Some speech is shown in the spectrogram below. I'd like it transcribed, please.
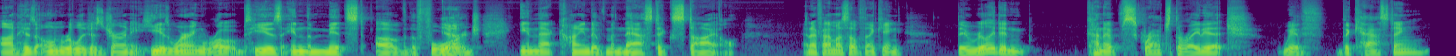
on his own religious journey. He is wearing robes. He is in the midst of the forge yeah. in that kind of monastic style. And I found myself thinking, they really didn't kind of scratch the right itch with the casting,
